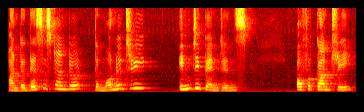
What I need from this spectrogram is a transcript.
Under this standard, the monetary independence of a country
